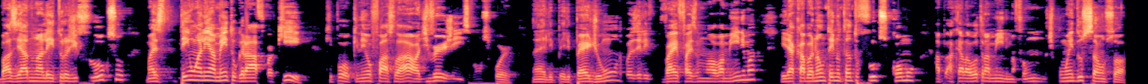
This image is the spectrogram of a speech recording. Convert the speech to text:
baseado na leitura de fluxo, mas tem um alinhamento gráfico aqui, que, pô, que nem eu faço lá, ah, uma divergência, vamos supor. Né? Ele, ele perde um, depois ele vai e faz uma nova mínima, ele acaba não tendo tanto fluxo como a- aquela outra mínima. Foi um, tipo uma indução só.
